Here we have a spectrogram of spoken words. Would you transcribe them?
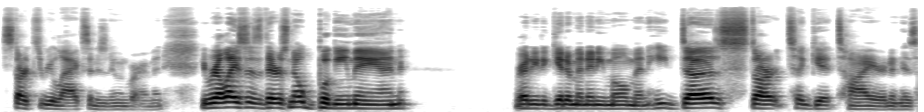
starts to relax in his new environment. He realizes there's no boogeyman ready to get him at any moment, he does start to get tired and his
